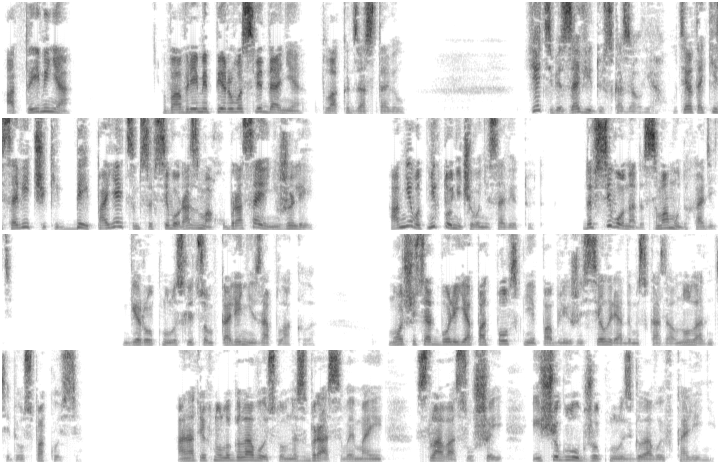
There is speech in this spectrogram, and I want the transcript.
А ты меня во время первого свидания плакать заставил. «Я тебе завидую», — сказал я. «У тебя такие советчики. Бей по яйцам со всего размаху, бросай и не жалей. А мне вот никто ничего не советует. До всего надо самому доходить». Гера уткнулась лицом в колени и заплакала. Морщась от боли, я подполз к ней поближе, сел рядом и сказал, «Ну ладно тебе, успокойся». Она тряхнула головой, словно сбрасывая мои слова с ушей, и еще глубже уткнулась головой в колени.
